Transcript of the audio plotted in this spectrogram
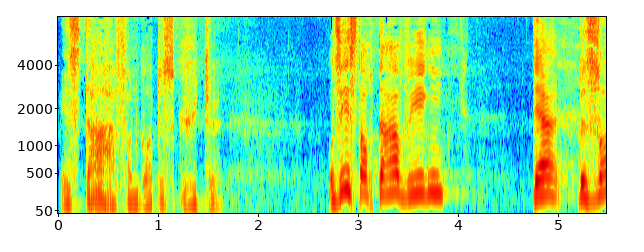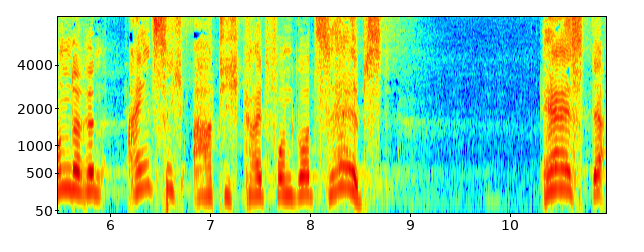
ist da von Gottes Güte. Und sie ist auch da wegen der besonderen Einzigartigkeit von Gott selbst. Er ist der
